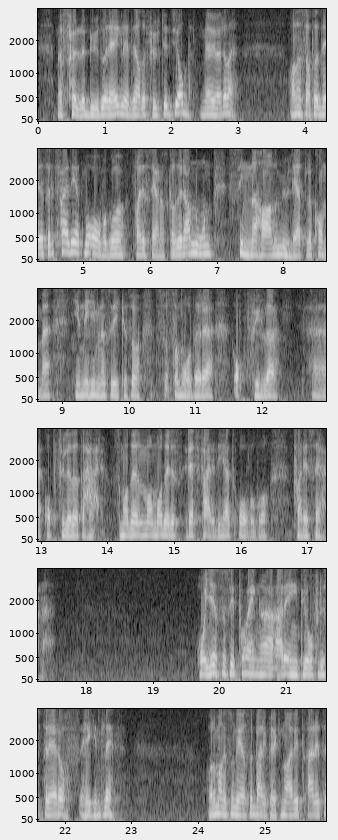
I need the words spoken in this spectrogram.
med å følge bud og regler. De hadde fulltidsjobb med å gjøre det. Og han sa at deres rettferdighet må overgå fariseerne. Skal dere ha noensinne ha en mulighet til å komme inn i himmelens rike, så, så, så må dere oppfylle, eh, oppfylle, dette her. Så må, det, må, må deres rettferdighet overgå fariseerne. Og Jesus sitt poeng er egentlig å frustrere oss, egentlig. Og det er mange som leser Bergpreken og er litt, er litt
